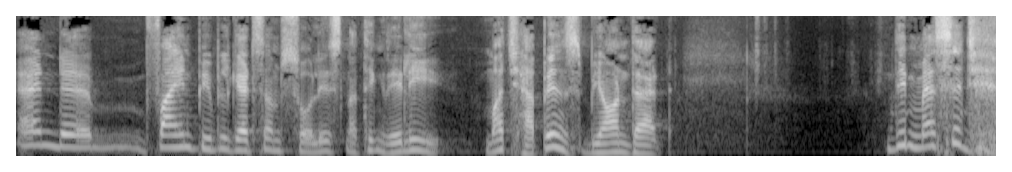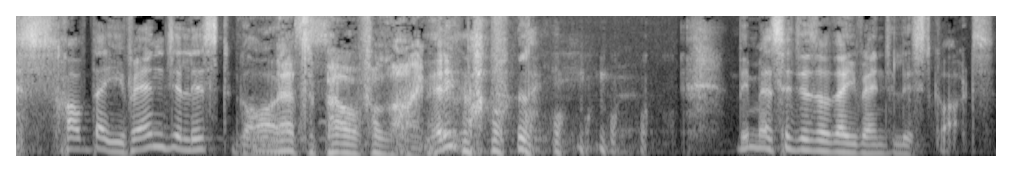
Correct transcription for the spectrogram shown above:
And uh, fine, people get some solace. Nothing really much happens beyond that. The messages of the evangelist God. That's a powerful line. Very powerful line the messages of the evangelist gods.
